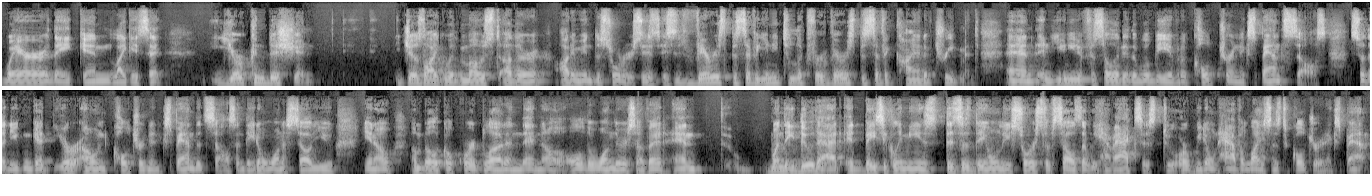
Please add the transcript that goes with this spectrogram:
where they can, like I said, your condition just like with most other autoimmune disorders is, is very specific. You need to look for a very specific kind of treatment. And and you need a facility that will be able to culture and expand cells so that you can get your own cultured and expanded cells. And they don't want to sell you you know umbilical cord blood and then all the wonders of it. And when they do that, it basically means this is the only source of cells that we have access to, or we don't have a license to culture and expand.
